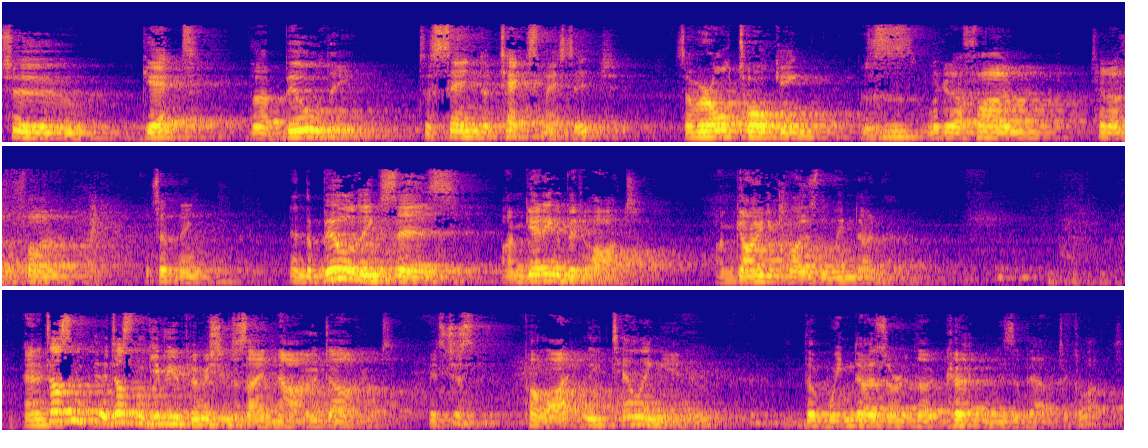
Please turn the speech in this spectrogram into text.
to get the building to send a text message. So we're all talking, zzz, look at our phone, turn off the phone, what's happening? And the building says, I'm getting a bit hot. I'm going to close the window now. And it doesn't, it doesn't give you permission to say, no, don't. It's just politely telling you the windows are, the curtain is about to close.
